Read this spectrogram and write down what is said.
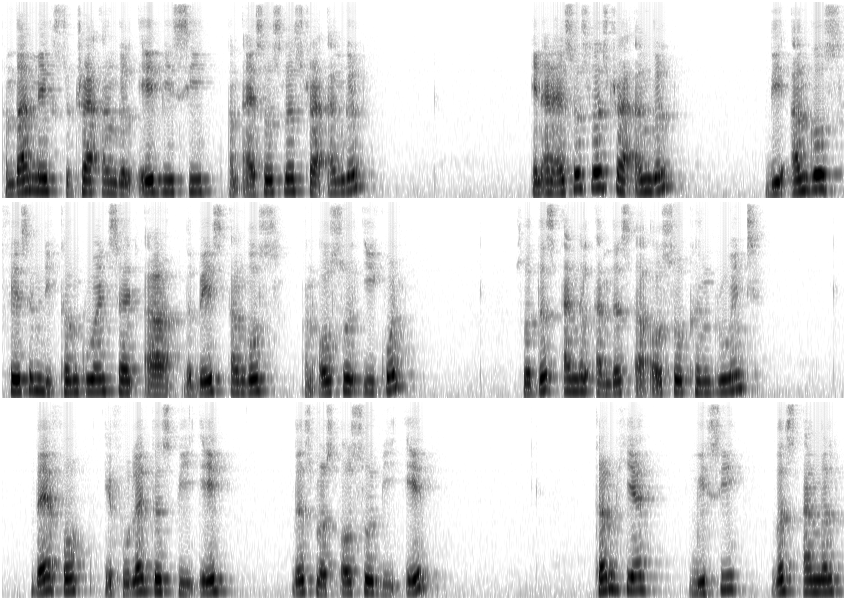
And that makes the triangle ABC an isosceles triangle. In an isosceles triangle, the angles facing the congruent side are the base angles and also equal. So this angle and this are also congruent. Therefore, if we let this be A, this must also be A. Come here, we see this angle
